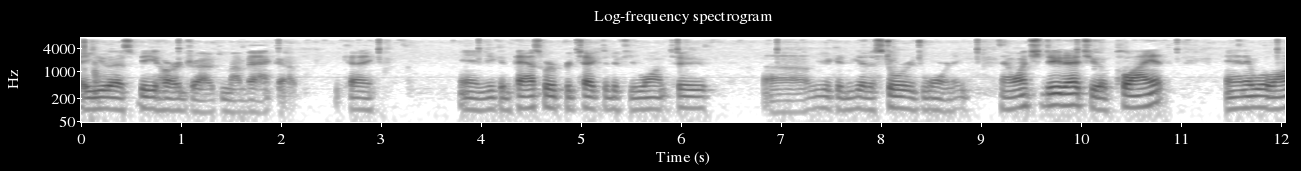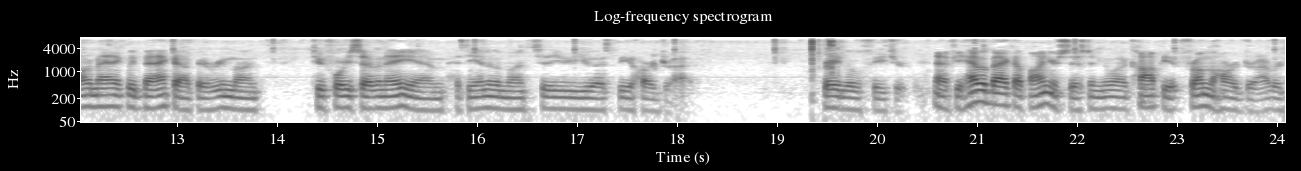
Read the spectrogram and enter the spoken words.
a USB hard drive to my backup. Okay, and you can password protect it if you want to. Um, you can get a storage warning. Now once you do that, you apply it, and it will automatically back up every month, 2:47 a.m. at the end of the month to your USB hard drive. Great little feature. Now, if you have a backup on your system, you want to copy it from the hard drive, or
